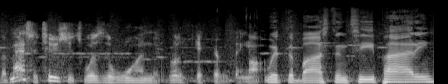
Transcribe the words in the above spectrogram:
But Massachusetts was the one that really kicked everything off. With the Boston Tea Party.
